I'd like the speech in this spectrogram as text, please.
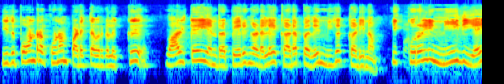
இது போன்ற குணம் படைத்தவர்களுக்கு வாழ்க்கை என்ற பெருங்கடலை கடப்பது மிக கடினம். இக்குறளின் நீதியை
